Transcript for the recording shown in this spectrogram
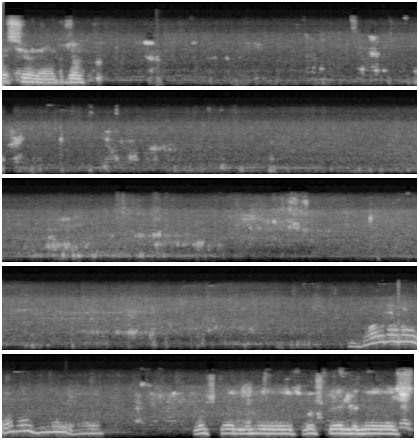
esiyor ya güzel. Hoş geldiniz, hoş geldiniz.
